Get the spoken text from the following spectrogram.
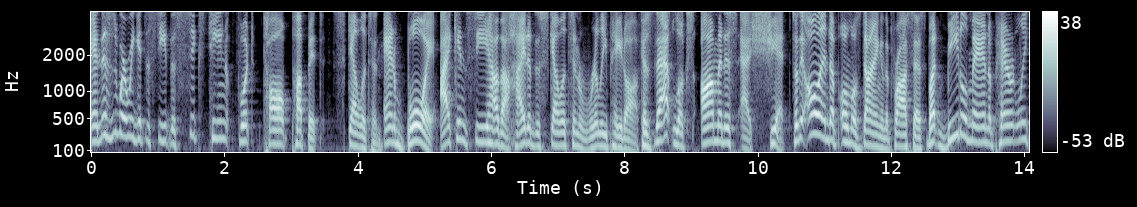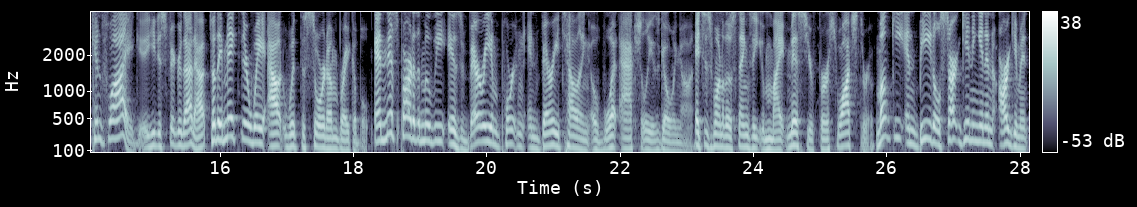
And this is where we get to see the 16 foot tall puppet skeleton. And boy, I can see how the height of the skeleton really paid off because that looks ominous as shit. So they all end up almost dying in the process, but Beetle Man apparently can fly. He just figured that out. So they make their way out with the sword unbreakable. And this part of the movie is very important and very telling of what actually is going on. It's just one of those things that you might miss your first watch through. Monkey and Beetle start getting in an argument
